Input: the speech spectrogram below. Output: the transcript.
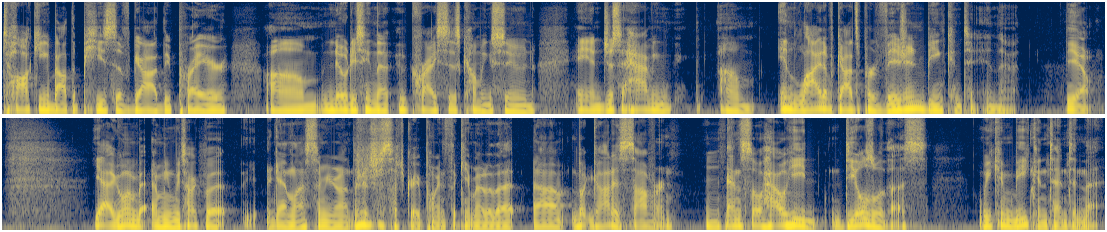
talking about the peace of God through prayer, um, noticing that Christ is coming soon, and just having, um, in light of God's provision, being content in that. Yeah. Yeah, going back, I mean, we talked about, again, last time you were on, there's just such great points that came out of that. Um, but God is sovereign. And so, how he deals with us, we can be content in that.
